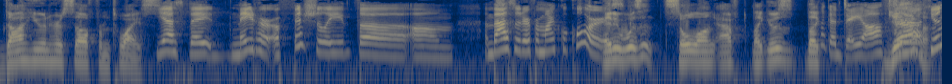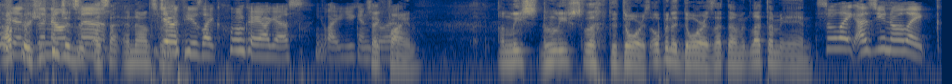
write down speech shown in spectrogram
Dahyun herself from Twice. Yes, they made her officially the um ambassador for Michael Kors. and it wasn't so long after. Like it was like, like a day off. Yeah, Hyunjin's after Hyunjin's announcement. announcement. JYP was like, okay, I guess like you can it's do like it. fine. Unleash, unleash the, the doors. Open the doors. Let them, let them in. So like as you know, like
